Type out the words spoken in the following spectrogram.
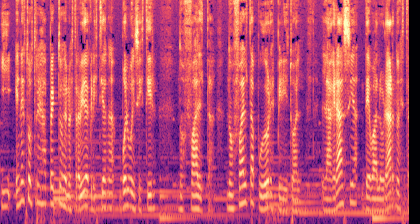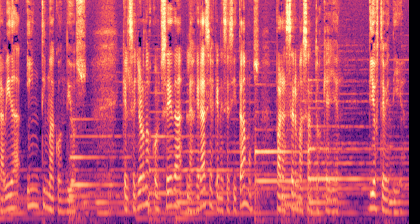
Y en estos tres aspectos de nuestra vida cristiana, vuelvo a insistir, nos falta, nos falta pudor espiritual, la gracia de valorar nuestra vida íntima con Dios. Que el Señor nos conceda las gracias que necesitamos para ser más santos que ayer. Dios te bendiga.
